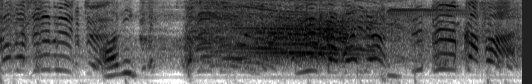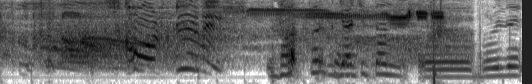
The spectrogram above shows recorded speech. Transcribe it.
Kafasını büyüttü. Abi Büyük kafayla büyük kafa. Skor 1-1. zaten gerçekten eee, böyle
